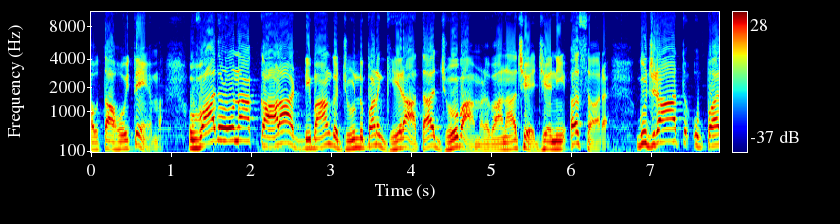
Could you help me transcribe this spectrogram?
આવતા હોય તેમ વાદળોના કાળા ડિબાંગ ઝુંડ પણ ઘેરાતા જોવા મળવાના છે, જેની અસર ગુજરાત ઉપર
